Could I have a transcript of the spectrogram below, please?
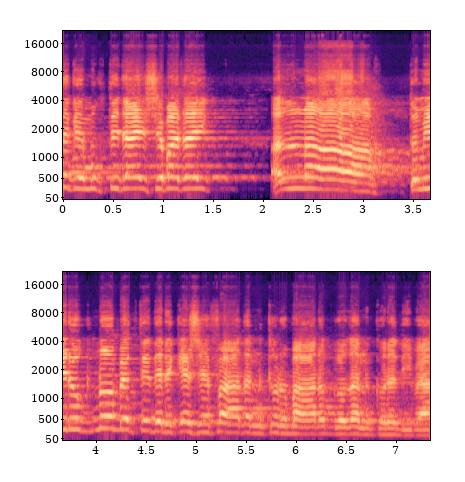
থেকে মুক্তি যায়, সেবা যায়, আল্লাহ, তুমি রুগ্ন ব্যক্তিদেরকে সেফা দান করবা, আরোগ্য দান করে দিবা।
